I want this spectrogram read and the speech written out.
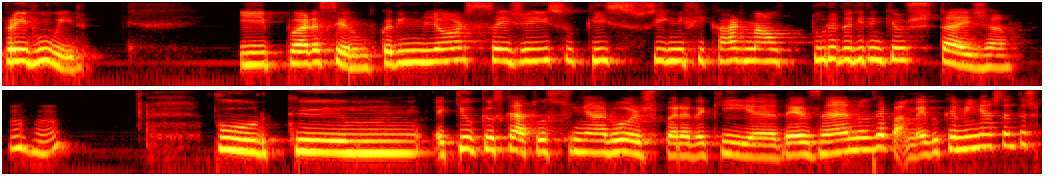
para evoluir. E para ser um bocadinho melhor, seja isso que isso significar na altura da vida em que eu esteja. Uhum porque hum, aquilo que eu se calhar estou a sonhar hoje para daqui a 10 anos, é pá, meio do caminho às tantas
